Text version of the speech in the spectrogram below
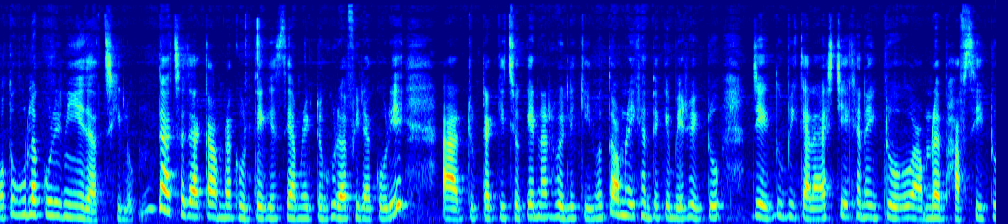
কতগুলা করে নিয়ে যাচ্ছিল। আচ্ছা যাক, আমরা ঘুরতে গেছি, আমরা একটু ঘোরাফেরা করি, আর টুকটাক কিছু কেনার হইলে কিনবো তো আমরা এখান থেকে বের হয়ে একটু, যেহেতু বিকালে আসছি, এখানে একটু আমরা ভাবছি একটু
